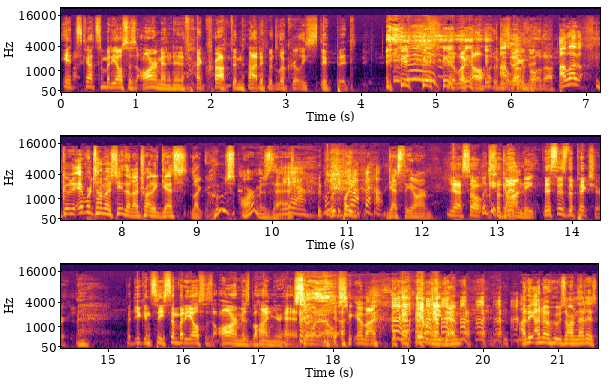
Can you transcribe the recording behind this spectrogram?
it's got somebody else's arm in it, and if I cropped them out, it would look really stupid. Here, look, I'll, let me I see if I can love pull that. it up. I love 'cause every time I see that, I try to guess like whose arm is that? Yeah, who'd Let's play guess the arm. Yeah. So Look at so thi- Gandhi. this is the picture, but you can see somebody else's arm is behind your head. Someone else. Goodbye. we don't need them. I think I know whose arm that is.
